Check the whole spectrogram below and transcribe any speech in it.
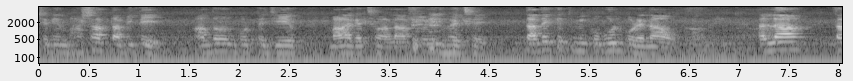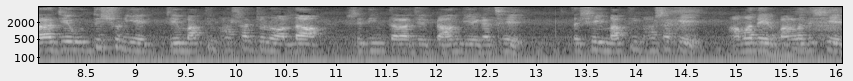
সেদিন ভাষার দাবিতে আন্দোলন করতে গিয়ে মারা গেছে। আল্লাহ শহীদ হয়েছে। তাদেরকে তুমি কবুল করে নাও। আল্লাহ, তারা যে উদ্দেশ্য নিয়ে, যে মাতৃভাষার জন্য আল্লাহ সেদিন তারা যে প্রাণ দিয়ে গেছে, তা সেই মাতৃভাষাকে আমাদের বাংলাদেশের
